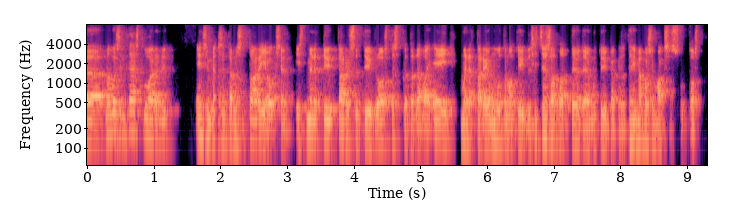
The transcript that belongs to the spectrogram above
Öö, mä voisin tästä luoda nyt ensimmäisen tämmöisen tarjouksen, ja sitten mennä ty- tarjouksen tyypille, ostaisitko tätä vai ei, mennä tarjoa muutaman tyypille, sitten sä saatat töitä jonkun tyypin, että hei mä voisin maksaa sun tuosta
